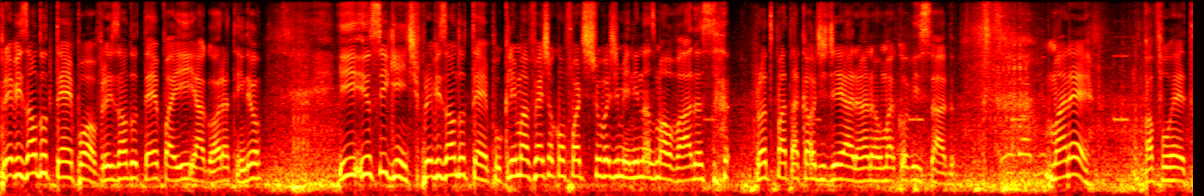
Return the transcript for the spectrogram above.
Previsão do tempo, ó. Previsão do tempo aí agora, entendeu? E, e o seguinte, previsão do tempo. O clima fecha com fortes chuvas de meninas malvadas. Pronto pra atacar o DJ Arana, o mais cobiçado. Mané, papo reto.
